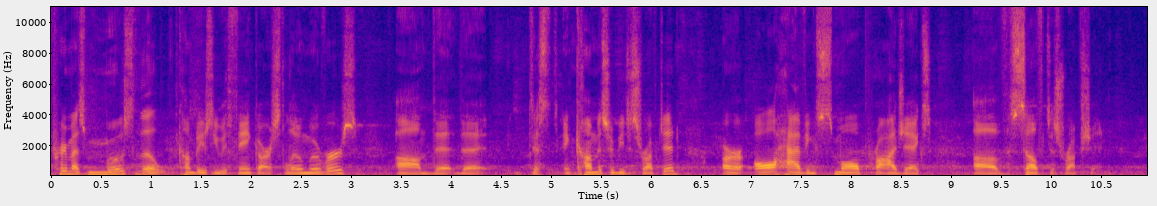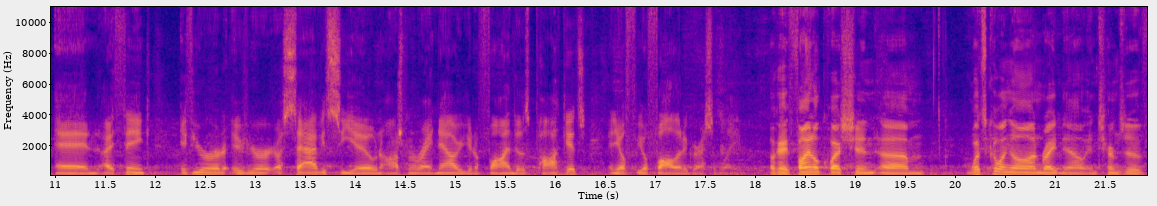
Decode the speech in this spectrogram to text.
pretty much most of the companies you would think are slow movers um, the, the just incumbents would be disrupted, are all having small projects of self-disruption. And I think if you're, if you're a savvy CEO and entrepreneur right now, you're going to find those pockets and you'll, you'll follow it aggressively. Okay, final question. Um, what's going on right now in terms of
